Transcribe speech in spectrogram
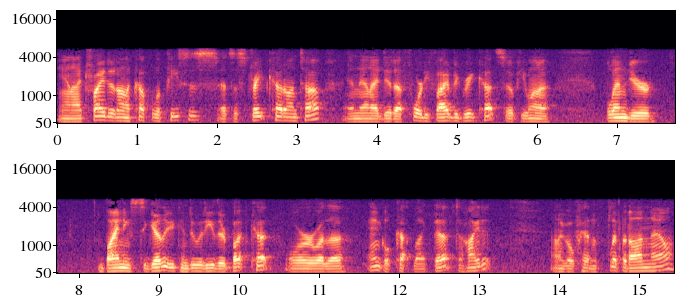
And I tried it on a couple of pieces. That's a straight cut on top. And then I did a 45 degree cut. So if you want to blend your bindings together, you can do it either butt cut or with a angle cut like that to hide it. I'm going to go ahead and flip it on now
